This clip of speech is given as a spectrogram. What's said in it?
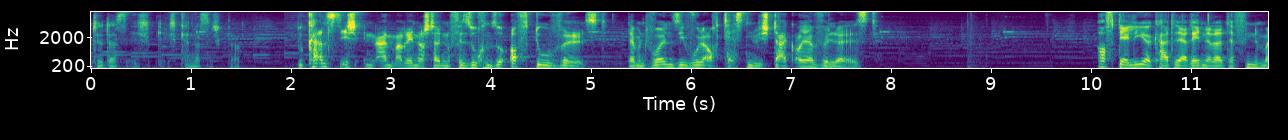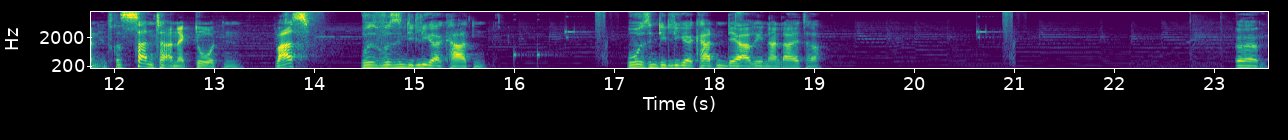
Leute, das, ich, ich kann das nicht glauben. Du kannst dich in einem Arena-Stadion versuchen, so oft du willst. Damit wollen sie wohl auch testen, wie stark euer Wille ist. Auf der Ligakarte der Arena-Leiter findet man interessante Anekdoten. Was? Wo, wo sind die Ligakarten? Wo sind die Ligakarten der Arena-Leiter? Ähm.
